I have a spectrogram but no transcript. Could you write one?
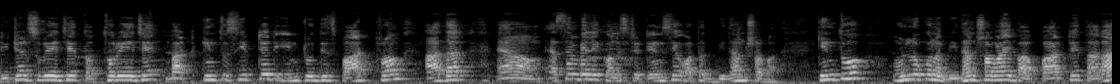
ডিটেলস রয়েছে, তথ্য রয়েছে বাট কিন্তু shifted into this part from other assembly constituency অর্থাৎ বিধানসভা। কিন্তু অন্য কোনো বিধানসভায় বা পার্টে তারা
